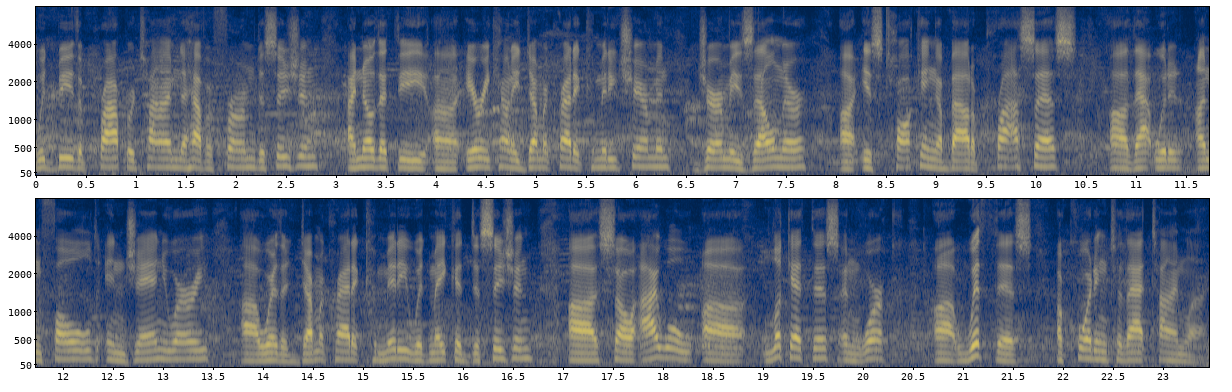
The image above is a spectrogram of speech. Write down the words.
would be the proper time to have a firm decision. I know that the uh, Erie County Democratic Committee Chairman, Jeremy Zellner, uh, is talking about a process uh, that would unfold in January, uh, where the Democratic Committee would make a decision. Uh, so I will uh, look at this and work. Uh, with this according to that timeline.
